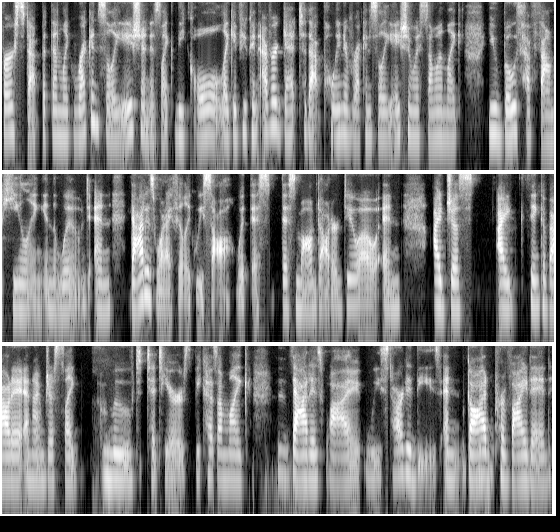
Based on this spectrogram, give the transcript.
first step, but then like reconciliation is like the goal. Like if you can ever get to that point of reconciliation with someone, like you both have found healing in the wound. And that is what I feel like we saw with this this mom daughter duo. And I just I think about it and I'm just like moved to tears because I'm like, that is why we started these. And God provided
